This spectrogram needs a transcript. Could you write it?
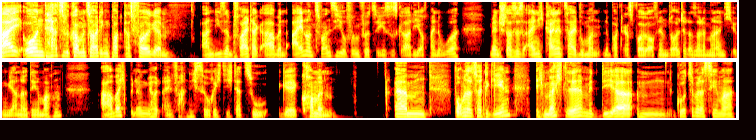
Hi und herzlich willkommen zur heutigen Podcast-Folge. An diesem Freitagabend, 21.45 Uhr ist es gerade hier auf meine Uhr. Mensch, das ist eigentlich keine Zeit, wo man eine Podcast-Folge aufnehmen sollte. Da sollte man eigentlich irgendwie andere Dinge machen. Aber ich bin irgendwie heute einfach nicht so richtig dazu gekommen. Ähm, worum soll es heute gehen? Ich möchte mit dir ähm, kurz über das Thema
